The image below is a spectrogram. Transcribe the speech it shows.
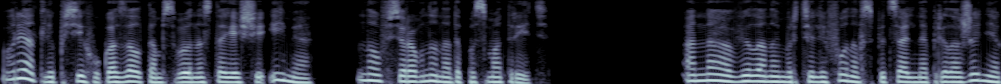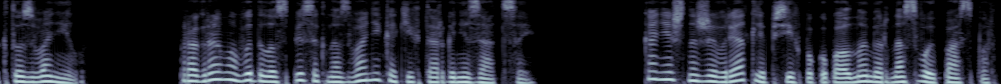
Вряд ли псих указал там свое настоящее имя, но все равно надо посмотреть. Она ввела номер телефона в специальное приложение «Кто звонил». Программа выдала список названий каких-то организаций. Конечно же, вряд ли псих покупал номер на свой паспорт.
